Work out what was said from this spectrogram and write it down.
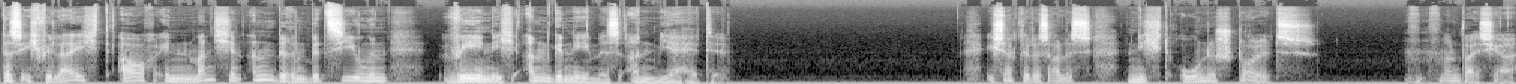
dass ich vielleicht auch in manchen anderen Beziehungen wenig Angenehmes an mir hätte. Ich sagte das alles nicht ohne Stolz. Man weiß ja,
